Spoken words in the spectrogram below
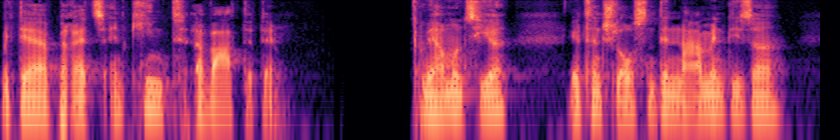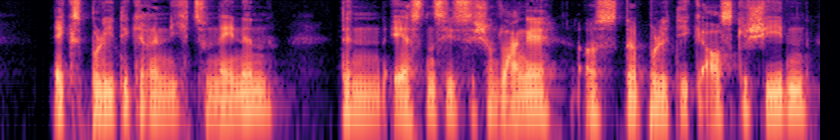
mit der er bereits ein Kind erwartete. Wir haben uns hier jetzt entschlossen, den Namen dieser Ex-Politikerin nicht zu nennen, denn erstens ist sie schon lange aus der Politik ausgeschieden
